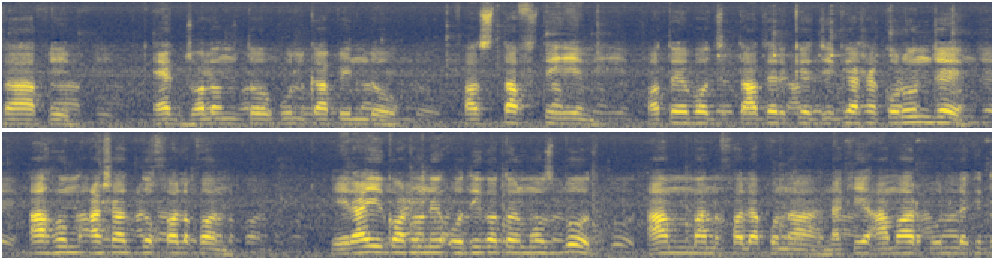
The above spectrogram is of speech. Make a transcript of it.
সাকিব, এক জ্বলন্ত উল্কাপিণ্ড। ফাস্তাফতিহিম, অতএব তাদেরকে জিজ্ঞাসা করুন যে, আহম আসাদ্য খলকন? এরাই গঠনে অধিকতর মজবুত? আম্মান খলাকুনা, নাকি আমার উল্লেখিত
